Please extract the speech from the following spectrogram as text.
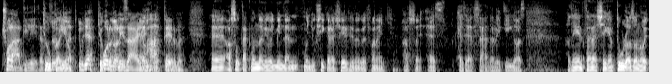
családi létet, Tyúkanyó. az élet, ugye? Tyúkanyó. Organizálja Egyértelmű. háttérbe. E, azt szokták mondani, hogy minden mondjuk sikeres férfi mögött van egy, mondja, ez ezer százalék igaz. Az én feleségem túl azon, hogy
